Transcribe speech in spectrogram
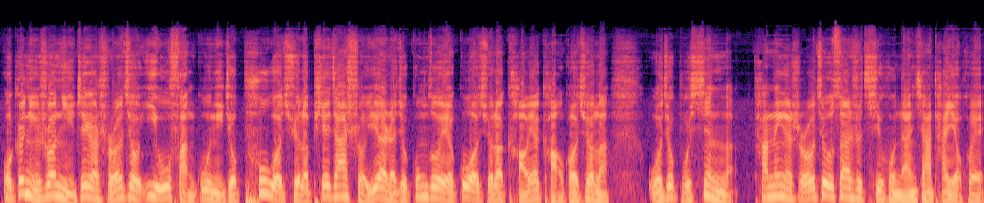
我跟你说，你这个时候就义无反顾，你就扑过去了，撇家舍业的，就工作也过去了，考也考过去了，我就不信了。他那个时候就算是骑虎难下，他也会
